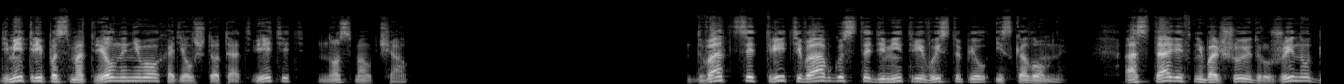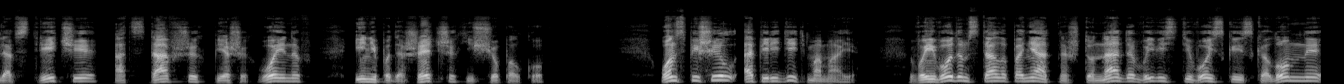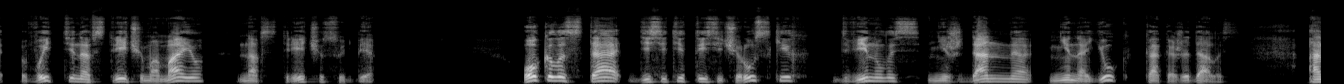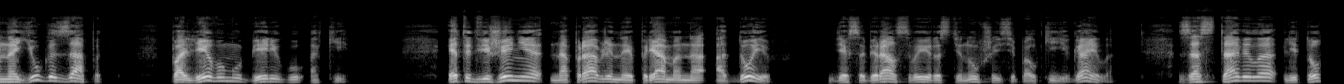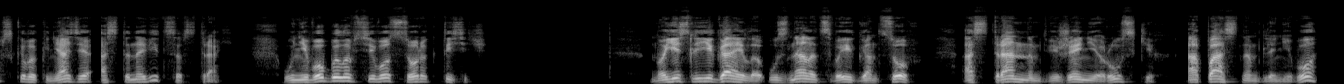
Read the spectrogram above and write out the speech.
Дмитрий посмотрел на него, хотел что-то ответить, но смолчал. 23 августа Дмитрий выступил из Коломны, оставив небольшую дружину для встречи отставших пеших воинов и не подошедших еще полков. Он спешил опередить Мамая, Воеводам стало понятно, что надо вывести войско из Коломны, выйти навстречу Мамаю, навстречу судьбе. Около ста десяти тысяч русских двинулось нежданно не на юг, как ожидалось, а на юго-запад, по левому берегу Оки. Это движение, направленное прямо на Адоев, где собирал свои растянувшиеся полки Егайло, заставила литовского князя остановиться в страхе. У него было всего сорок тысяч. Но если Егайло узнал от своих гонцов о странном движении русских, опасном для него,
